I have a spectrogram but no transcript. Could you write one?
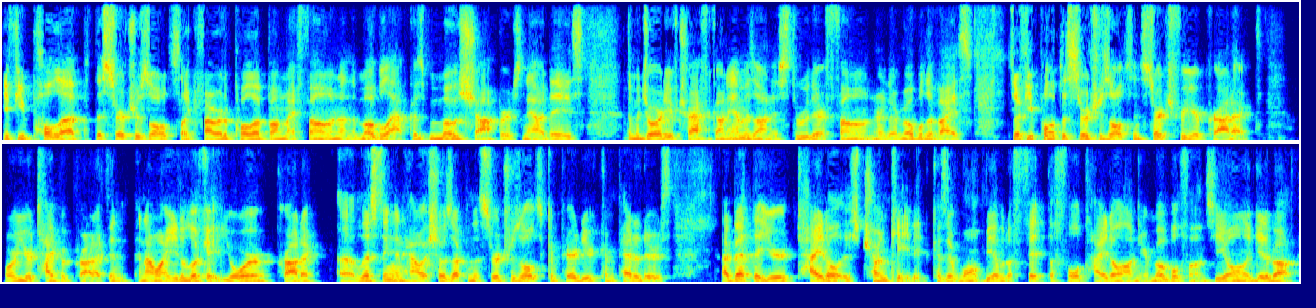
if you pull up the search results, like if I were to pull up on my phone on the mobile app, because most shoppers nowadays, the majority of traffic on Amazon is through their phone or their mobile device. So if you pull up the search results and search for your product or your type of product, and, and I want you to look at your product uh, listing and how it shows up in the search results compared to your competitors I bet that your title is truncated because it won't be able to fit the full title on your mobile phone. So you only get about,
